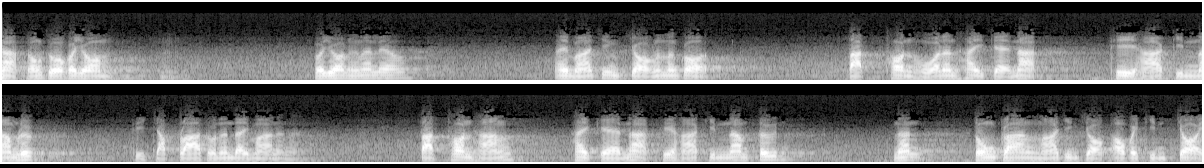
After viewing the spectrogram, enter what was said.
นาคสองตัวก็ยอม ก็ยอมอย่างนั้นแล้ว ไอหมาจิ้งจอกนั้นมันก็ตัดท่อนหัวนั้นให้แก่นาค ที่หากินน้ำลึก ที่จับปลาตัวนั้นได้มานั่นนะตัดท่อนหางให้แก่นาคที่หากินน้ำตื้น นั้นตรงกลางหมาจิงจอกเอาไปกินจ้อย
